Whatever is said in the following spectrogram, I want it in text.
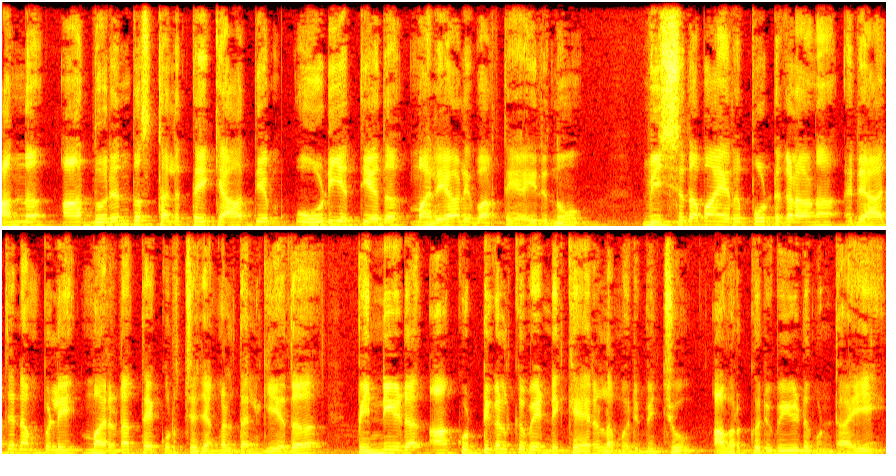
അന്ന് ആ ദുരന്ത സ്ഥലത്തേക്ക് ആദ്യം ഓടിയെത്തിയത് മലയാളി വാർത്തയായിരുന്നു. വിശദമായ റിപ്പോർട്ടുകളാണ് രാജനമ്പിളി മരണത്തെക്കുറിച്ച് ഞങ്ങൾ നൽകിയത്. പിന്നീട് ആ കുട്ടികൾക്ക് വേണ്ടി കേരളം ഒരുമിച്ചു. അവർക്കൊരു വീടുമുണ്ടായി.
